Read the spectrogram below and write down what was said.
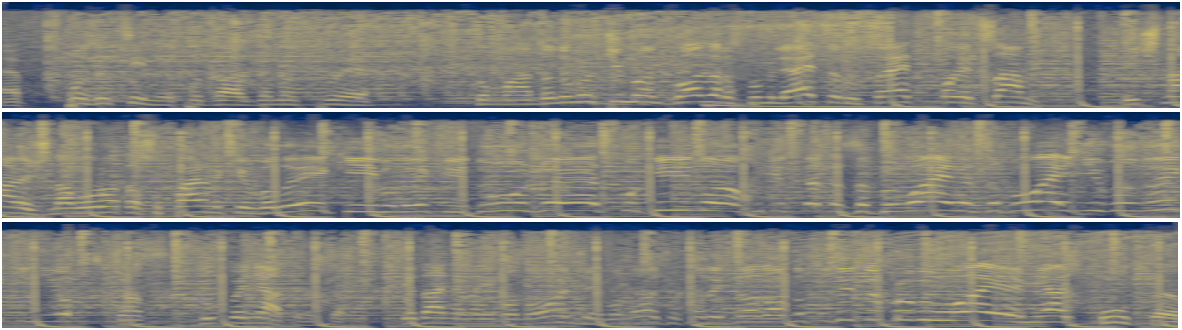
Е, позиційний футзал демонструє команда. Нових Тімен 2 зараз помиляється. Русець ходить сам віч-навіч на ворота суперників. Великий, великий, дуже спокійно. Хотів сказати, забиває, не забиває ні великий, ні час зупинятиметься. Кидання на Івановича. Іванович виходить на ударну позицію, пробиває м'яч. Е,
